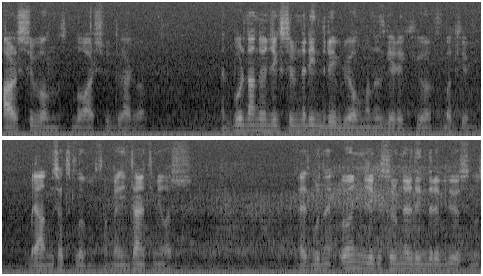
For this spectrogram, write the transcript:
arşiv olması bu arşivdi galiba. Yani buradan da önceki sürümleri indirebiliyor olmanız gerekiyor. Bakayım. Yanlış hatırlamıyorsam. Ben internetim yavaş. Evet buradan önceki sürümleri de indirebiliyorsunuz.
